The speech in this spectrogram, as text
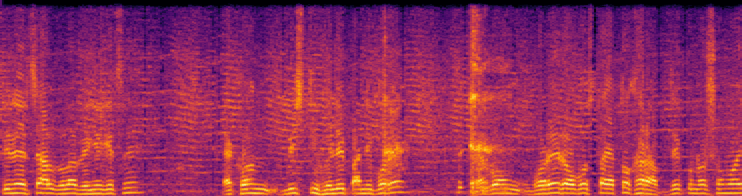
টিনের চালগুলা ভেঙে গেছে। এখন বৃষ্টি হলে পানি পড়ে এবং ঘরের অবস্থা এত খারাপ যে কোনো সময়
